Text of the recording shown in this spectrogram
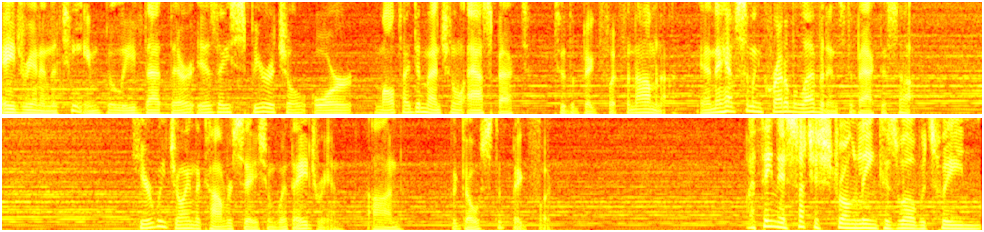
Adrian and the team believe that there is a spiritual or multidimensional aspect to the Bigfoot phenomenon, and they have some incredible evidence to back this up. Here we join the conversation with Adrian on the ghost of Bigfoot. I think there's such a strong link as well between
